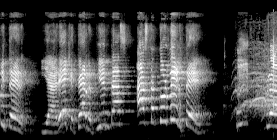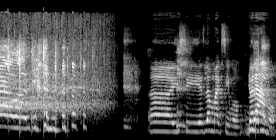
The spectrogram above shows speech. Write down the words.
Júpiter y haré que te arrepientas hasta aturdirte. ¡Bravo, Adriana! Ay, sí, es lo máximo. Yo la amo.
